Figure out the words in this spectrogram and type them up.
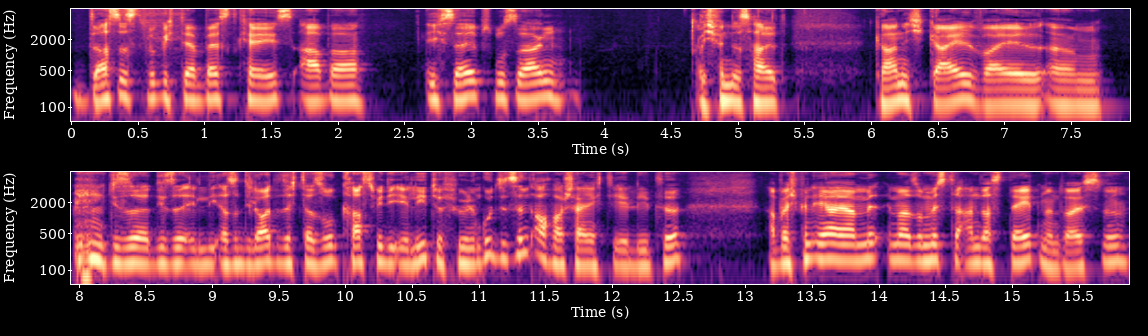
das ist wirklich der Best Case, aber ich selbst muss sagen, ich finde es halt gar nicht geil, weil ähm, diese, diese, Eli- also die Leute sich da so krass wie die Elite fühlen. Gut, sie sind auch wahrscheinlich die Elite, aber ich bin eher ja immer so Mr. Understatement, weißt du?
